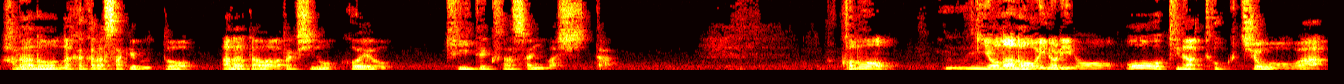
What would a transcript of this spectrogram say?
腹の中から叫ぶと、あなたは私の声を聞いてくださいました。このヨナの祈りの大きな特徴は、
